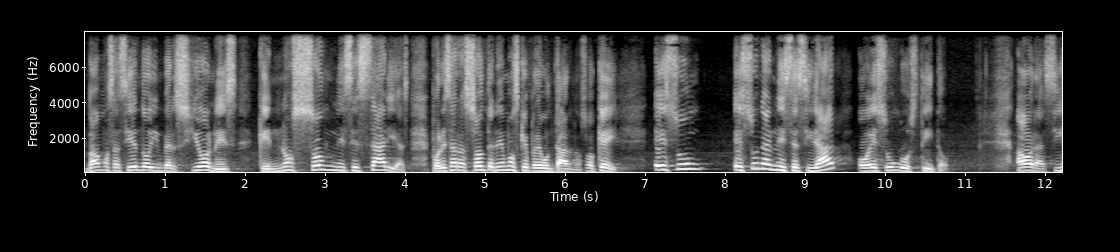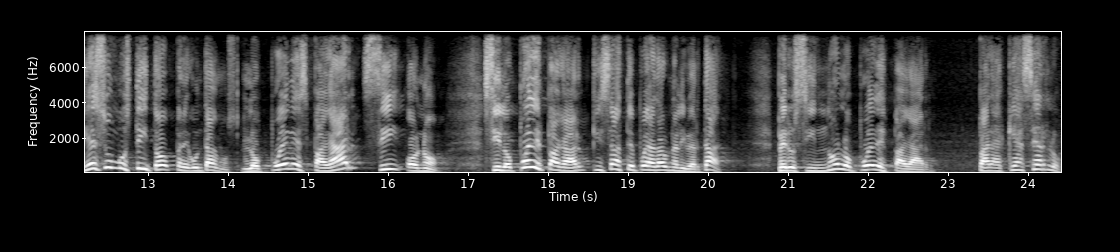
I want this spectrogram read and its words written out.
vamos haciendo inversiones que no son necesarias. Por esa razón tenemos que preguntarnos, ok, ¿es, un, ¿es una necesidad o es un gustito? Ahora, si es un gustito, preguntamos, ¿lo puedes pagar sí o no? Si lo puedes pagar, quizás te pueda dar una libertad. Pero si no lo puedes pagar, ¿para qué hacerlo?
